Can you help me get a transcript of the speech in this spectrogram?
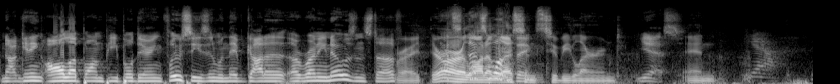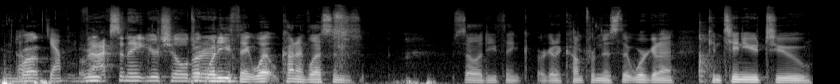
not getting all up on people during flu season when they've got a, a runny nose and stuff Right. There That's- are a lot of lessons thing. to be learned, yes and yeah, But yeah. vaccinate your children. What, what do you think? What kind of lessons, Stella, do you think are going to come from this that we're going to continue to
